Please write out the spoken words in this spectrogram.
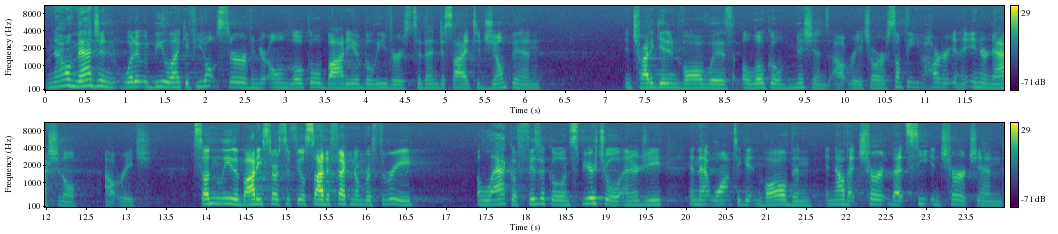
Now imagine what it would be like if you don't serve in your own local body of believers to then decide to jump in and try to get involved with a local missions outreach or something even harder in an international outreach. Suddenly, the body starts to feel side effect number three a lack of physical and spiritual energy and that want to get involved. And, and now that, church, that seat in church and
